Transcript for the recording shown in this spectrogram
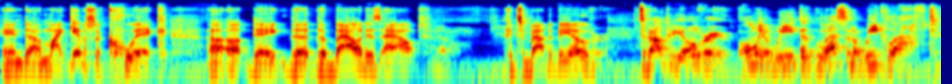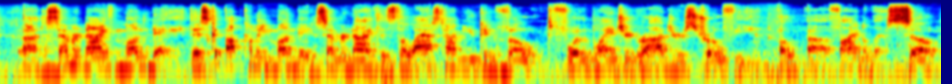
And uh, Mike, give us a quick uh, update. The, the ballot is out, it's about to be over. It's about to be over. Only a week, less than a week left. Uh, December 9th, Monday. This upcoming Monday, December 9th, is the last time you can vote for the Blanchard Rogers Trophy uh, uh, finalists. So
